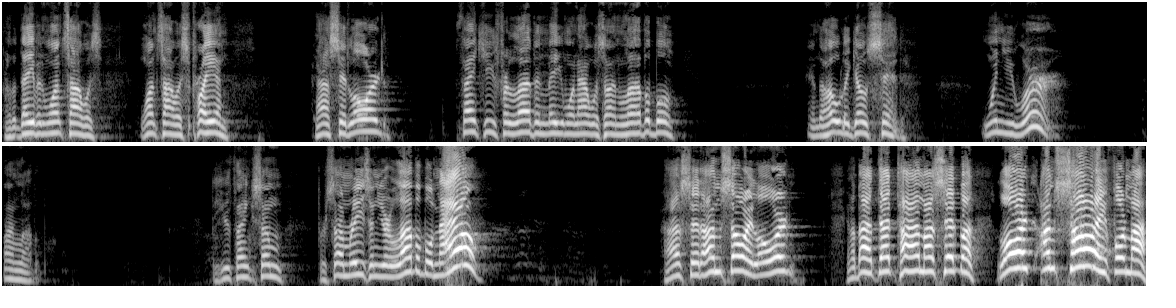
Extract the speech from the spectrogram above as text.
Brother David, once I was once I was praying, and I said, Lord, thank you for loving me when I was unlovable. And the Holy Ghost said, when you were unlovable. Do you think some for some reason you're lovable now? I said, I'm sorry, Lord. And about that time I said, But Lord, I'm sorry for my,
